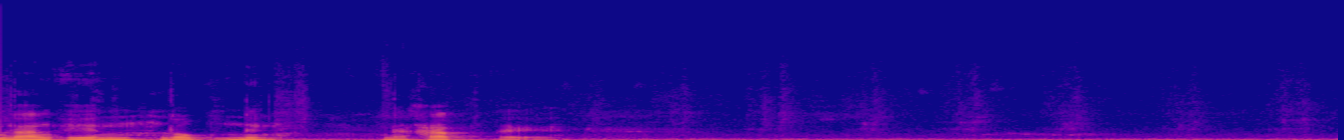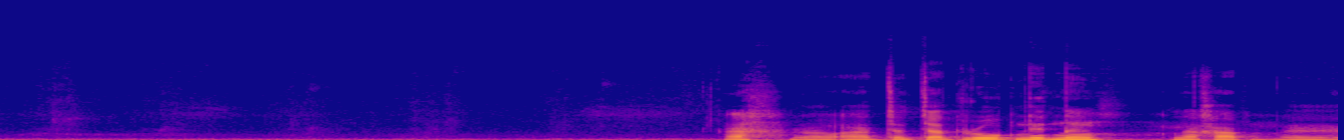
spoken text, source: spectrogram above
ำลัง n ลบ1นะครับเอออะเราอาจจะจัดรูปนิดนึงนะครับเออ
